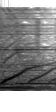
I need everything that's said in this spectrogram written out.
Woo!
